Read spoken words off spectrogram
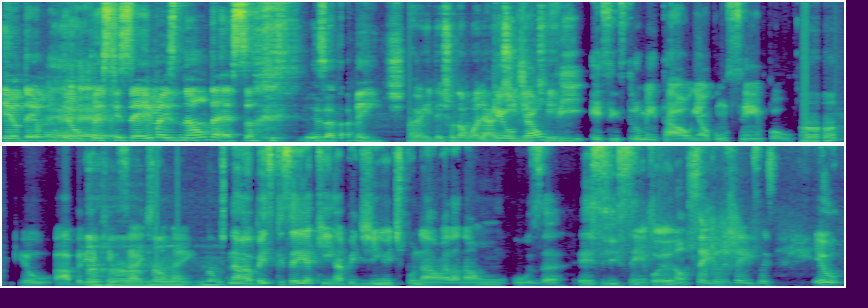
Eu dei um. Eu É. pesquisei, mas não dessa. Exatamente. Aí deixa eu dar uma Porque olhadinha eu já aqui. ouvi esse instrumental em algum sample. Eu abri aqui o site não, também. não Não, eu pesquisei aqui rapidinho e, tipo, não, ela não usa esse sample. Eu não sei de onde é isso, mas eu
